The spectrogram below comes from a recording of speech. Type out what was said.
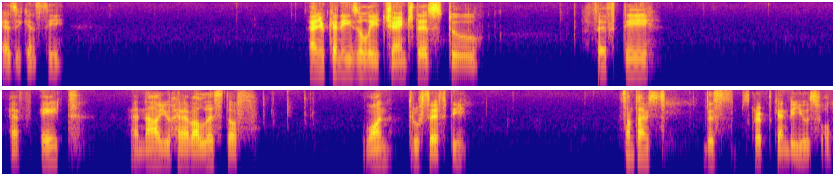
as you can see. And you can easily change this to 50 F8 and now you have a list of 1 through 50. Sometimes this script can be useful.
